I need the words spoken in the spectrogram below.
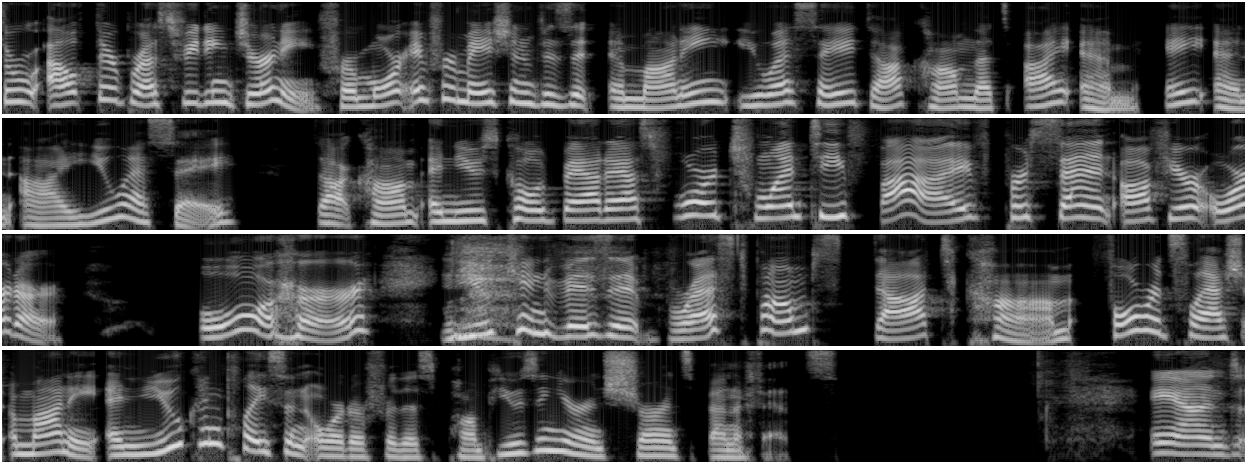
throughout their breastfeeding journey. For more information, visit ImaniUSA.com. That's I M A N I USA dot com and use code badass for 25% off your order. Or you can visit breastpumps.com forward slash Imani and you can place an order for this pump using your insurance benefits. And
